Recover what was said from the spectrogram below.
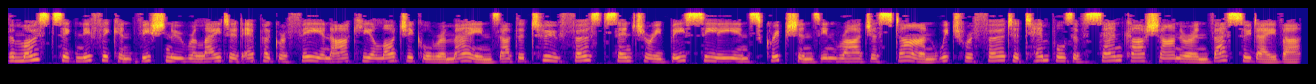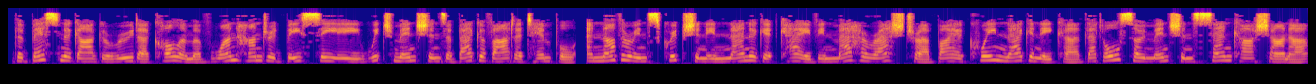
The most significant Vishnu-related epigraphy and archaeological remains are the two 1st century BCE inscriptions in Rajasthan which refer to temples of Sankarshana and Vasudeva, the Besnagar Garuda column of 100 BCE which mentions a Bhagavata temple, another inscription in Naneghat cave in Maharashtra by a queen Naganika that also mentions Sankarshana,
